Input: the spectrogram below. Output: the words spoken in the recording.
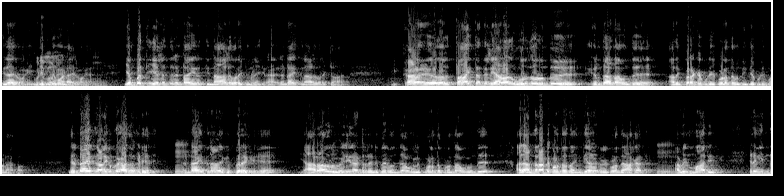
குடிமகன். குடிமகன் ஆயிடுவாங்க எண்பத்தி ஏழுலேருந்து ரெண்டாயிரத்தி நாலு வரைக்கும் நினைக்கிறேன். ரெண்டாயிரத்தி நாலு வரைக்கும் காண அதாவது தாய் தந்தையில் யாராவது ஒருத்தர் வந்து இருந்தால் தான் வந்து அதுக்கு பிறக்கக்கூடிய குழந்தை வந்து இந்திய குடிமகன் ஆகும் ரெண்டாயிரத்தி நாலுக்கு பிறகு அதுவும் கிடையாது. ரெண்டாயிரத்தி நாலுக்கு பிறகு யாராவது ஒரு வெளிநாட்டு ரெண்டு பேர் வந்து அவங்களுக்கு குழந்தை பிறந்தா அவங்க வந்து அது அந்த நாட்டு குழந்தை தான் இந்தியா நாட்டு குழந்தை ஆகாது அப்படின்னு மாறி இருக்கு. எனவே இந்த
